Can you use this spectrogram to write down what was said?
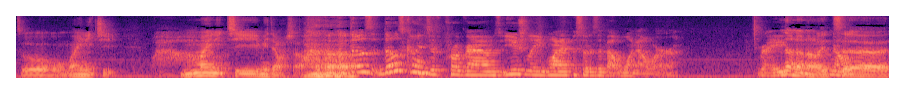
そう毎日 Wow 毎日見てました those those kinds of programs usually one episode is about one hour right No, no, no. It's No? uh,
